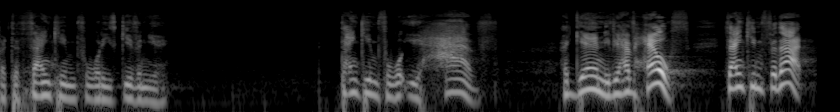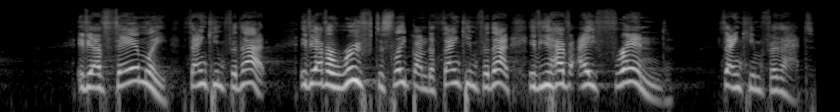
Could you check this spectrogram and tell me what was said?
but to thank him for what he's given you. Thank him for what you have. Again, if you have health, thank him for that. If you have family, thank Him for that. If you have a roof to sleep under, thank Him for that. If you have a friend, thank Him for that.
